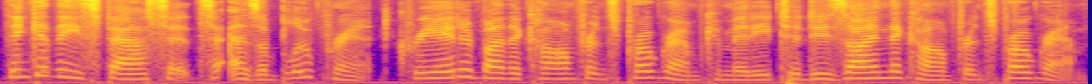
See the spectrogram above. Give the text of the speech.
Think of these facets as a blueprint created by the Conference Program Committee to design the conference program.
